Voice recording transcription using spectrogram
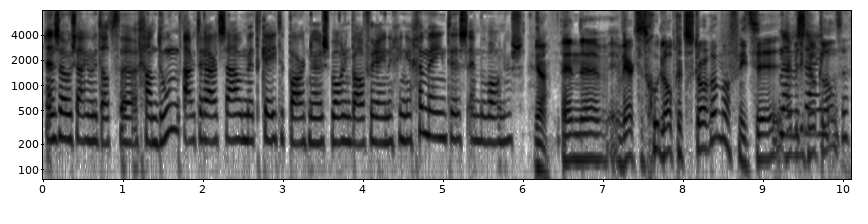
En zo zijn we dat uh, gaan doen. Uiteraard samen met ketenpartners, woningbouwverenigingen, gemeentes en bewoners. Ja, en uh, werkt het goed? Loopt het storm of niet? Uh, nou, hebben jullie veel klanten?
